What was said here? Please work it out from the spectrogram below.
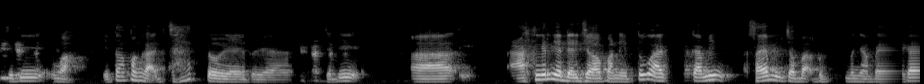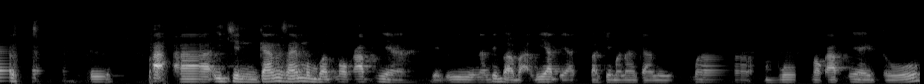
Jadi wah itu apa nggak jatuh ya itu ya. Jadi uh, akhirnya dari jawaban itu kami saya mencoba menyampaikan Pak uh, izinkan saya membuat mock-up-nya. Jadi nanti Bapak lihat ya bagaimana kami membuat mock-up-nya itu.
